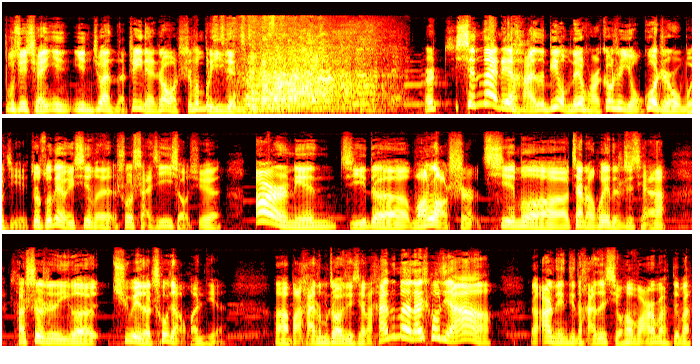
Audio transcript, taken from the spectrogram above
不缺钱印印卷子，这一点让我十分不理解，你知道吗？而现在这些孩子比我们那会儿更是有过之而无不及。就昨天有一新闻说，陕西一小学二年级的王老师期末家长会的之前啊，他设置了一个趣味的抽奖环节，啊，把孩子们召集起来，孩子们来抽奖。二年级的孩子喜欢玩嘛，对吧？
